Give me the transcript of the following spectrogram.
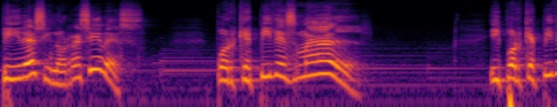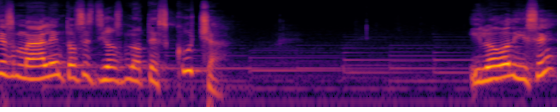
pides y no recibes, porque pides mal. Y porque pides mal, entonces Dios no te escucha. Y luego dice,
